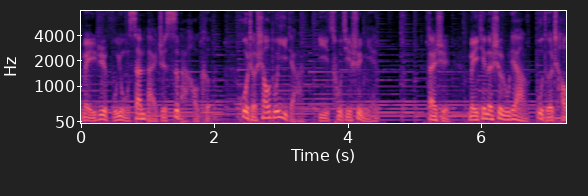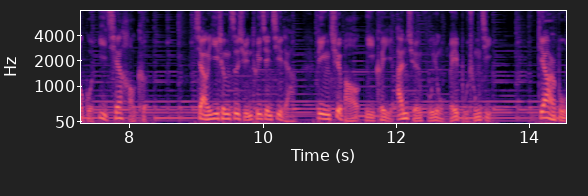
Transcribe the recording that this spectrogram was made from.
每日服用三百至四百毫克，或者稍多一点，以促进睡眠。但是每天的摄入量不得超过一千毫克。向医生咨询推荐剂量，并确保你可以安全服用镁补充剂。第二步，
